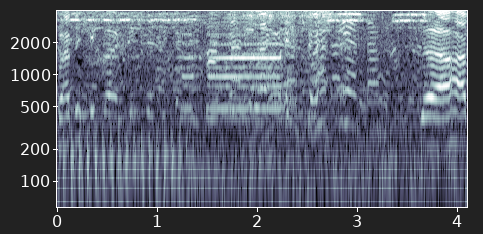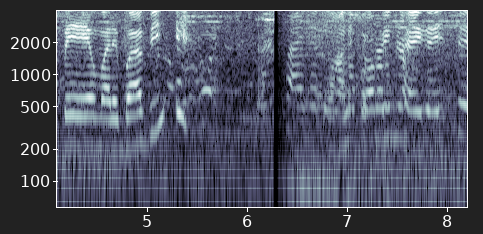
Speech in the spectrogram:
ભાભી જો હા બે અમારી ભાભી. ફાઇનલી મારી શોપિંગ થઈ ગઈ છે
